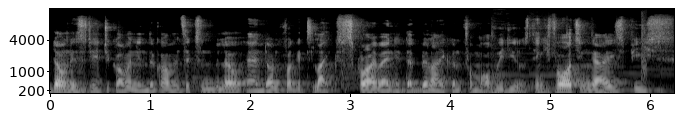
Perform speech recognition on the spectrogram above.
don't hesitate to comment in the comment section below. And don't forget to like subscribe and hit that bell icon for more videos. Thank you for watching guys. Peace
